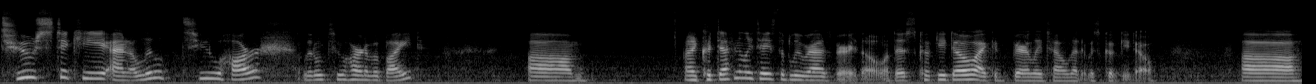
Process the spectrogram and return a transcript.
too sticky and a little too harsh, a little too hard of a bite. Um, I could definitely taste the blue raspberry though. This cookie dough, I could barely tell that it was cookie dough. Uh,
